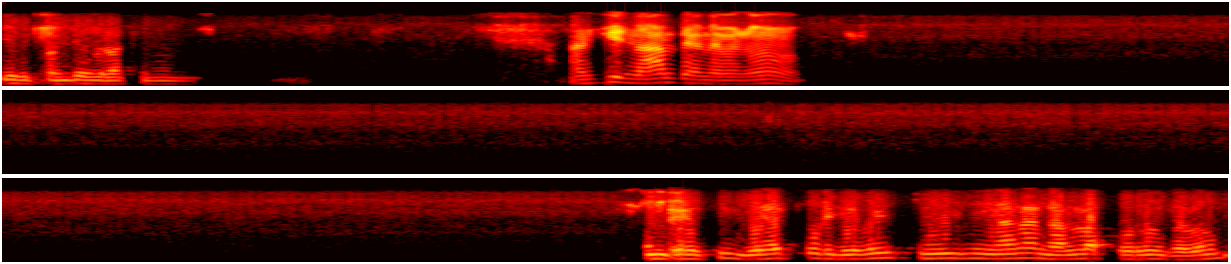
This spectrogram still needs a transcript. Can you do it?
இது கொஞ்சம் விளக்கணும் அஞ்சு நாள் என்ன வேணும்? உங்களுக்கு ஏற்புடையவை தூய்மையான நல்ல பொருள்களும்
